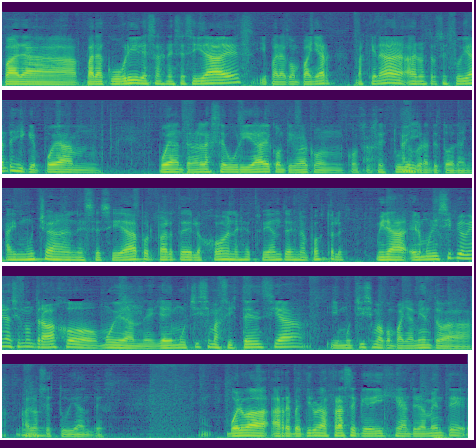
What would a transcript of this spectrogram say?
para, para cubrir esas necesidades y para acompañar más que nada a nuestros estudiantes y que puedan puedan tener la seguridad de continuar con, sus estudios durante todo el año. ¿Hay mucha necesidad por parte de los jóvenes estudiantes en Apóstoles? Mira, el municipio viene haciendo un trabajo muy grande y hay muchísima asistencia y muchísimo acompañamiento a, los estudiantes. Vuelvo a, repetir una frase que dije anteriormente,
